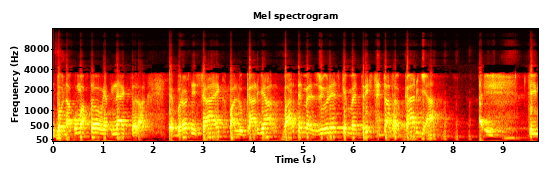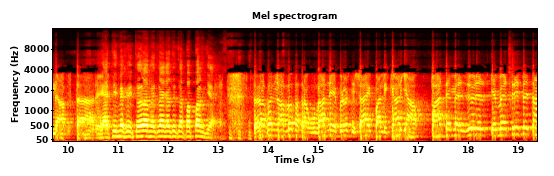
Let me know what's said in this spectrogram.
Λοιπόν, να πούμε αυτό για την ΑΕΚ τώρα. Εμπρός της ΑΕΚ, παλουκάρια, πάρτε μεζούρες και μετρήστε τα δοκάρια. Τι είναι αυτά, ρε. Γιατί μέχρι τώρα μετράγατε τα παπάρια. Τώρα θέλω να δω, θα τραγουδάνε εμπρός της ΑΕΚ, παλικάρια, πάρτε μεζούρες και μετρήστε τα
